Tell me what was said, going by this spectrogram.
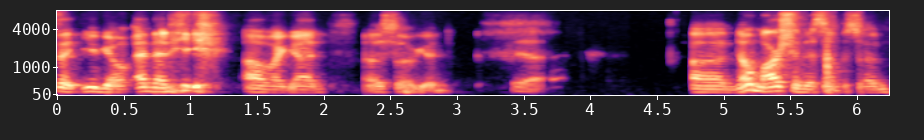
like you go, and then he. Oh my god, that was so good. Yeah. Uh, no Marcia this episode.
